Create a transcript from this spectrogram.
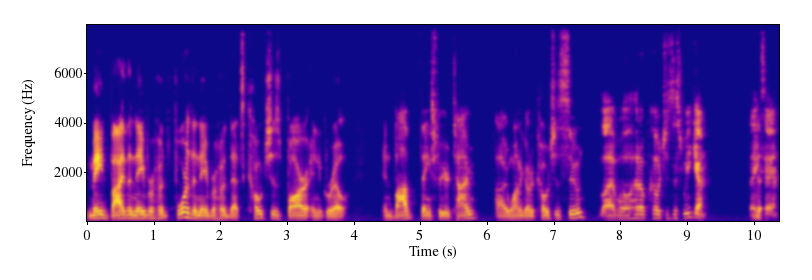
Made by the neighborhood for the neighborhood. That's Coach's Bar and Grill. And Bob, thanks for your time. I want to go to Coach's soon. Uh, We'll head up Coach's this weekend. Thanks, Ant.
